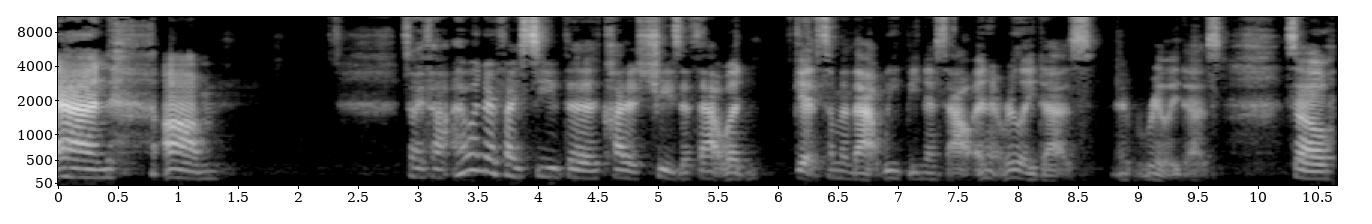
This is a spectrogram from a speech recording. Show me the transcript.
And, um, so I thought, I wonder if I see the cottage cheese, if that would get some of that weepiness out. And it really does. It really does. So,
